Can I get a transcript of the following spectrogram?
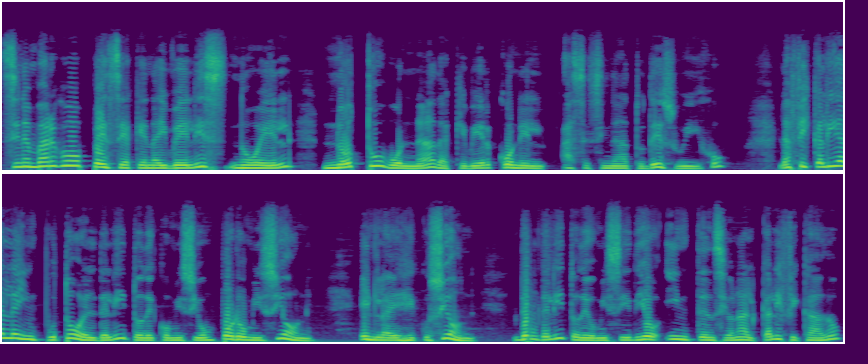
Sin embargo, pese a que Naibelis Noel no tuvo nada que ver con el asesinato de su hijo, la fiscalía le imputó el delito de comisión por omisión en la ejecución del delito de homicidio intencional calificado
